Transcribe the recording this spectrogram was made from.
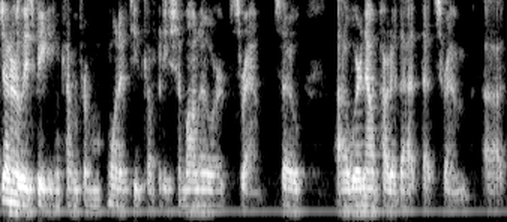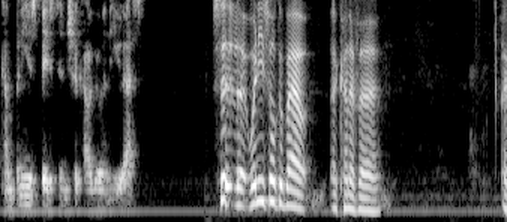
generally speaking, come from one of two companies, Shimano or SRAM. So uh, we're now part of that that SRAM uh, company, is based in Chicago in the U.S. So, look, when you talk about a kind of a, a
